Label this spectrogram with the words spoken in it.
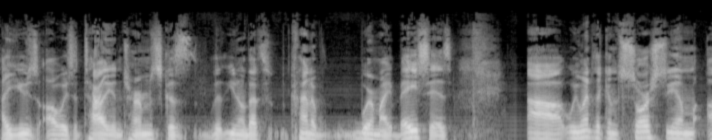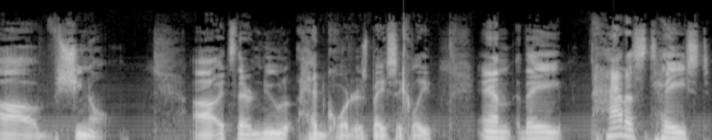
I use always Italian terms because, you know, that's kind of where my base is. Uh, we went to the consortium of Chinon. Uh, it's their new headquarters, basically. And they had us taste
